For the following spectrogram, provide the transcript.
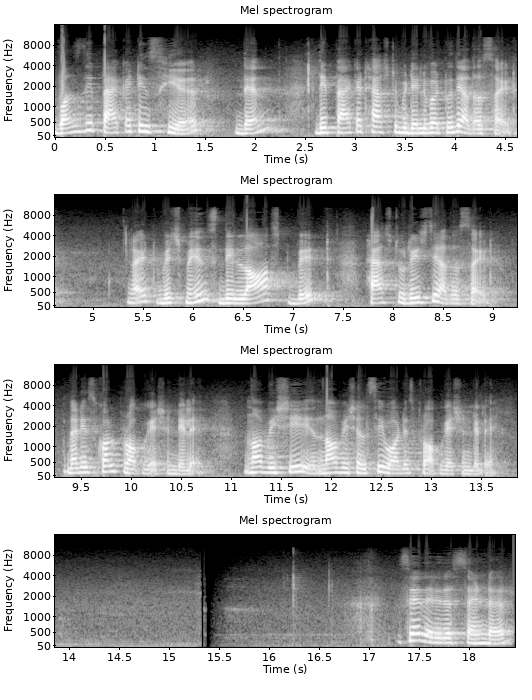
once the packet is here then the packet has to be delivered to the other side right? Which means the last bit has to reach the other side. That is called propagation delay. Now we see now we shall see what is propagation delay. Say there is a sender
